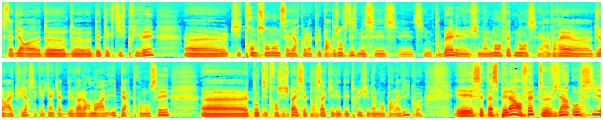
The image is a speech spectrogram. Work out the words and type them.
c'est-à-dire euh, de, détective privé euh, qui trompe son monde. C'est-à-dire que la plupart des gens se disent mais c'est une poubelle. Et finalement en fait non c'est un vrai dur à cuire. C'est quelqu'un qui a des valeurs morales hyper prononcées dont il transige pas. Et c'est pour ça qu'il est détruit finalement par la vie quoi. Et cet aspect là en fait vient aussi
